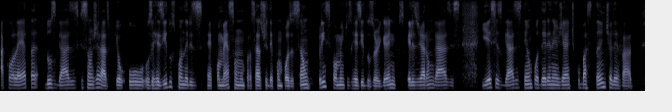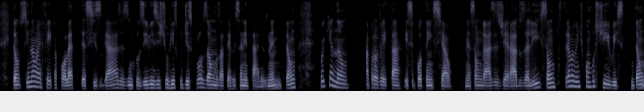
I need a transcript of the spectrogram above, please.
a coleta dos gases que são gerados, porque o, o, os resíduos, quando eles é, começam num processo de decomposição, principalmente os resíduos orgânicos, eles geram gases, e esses gases têm um poder energético bastante elevado. Então, se não é feita a coleta desses gases, inclusive existe o risco de explosão nos aterros sanitários, né? Então, por que não aproveitar esse potencial? Né, são gases gerados ali, são extremamente combustíveis. Então,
